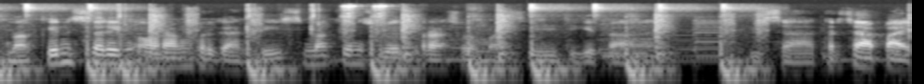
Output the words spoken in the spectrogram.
Semakin sering orang berganti, semakin sulit transformasi digital bisa tercapai.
